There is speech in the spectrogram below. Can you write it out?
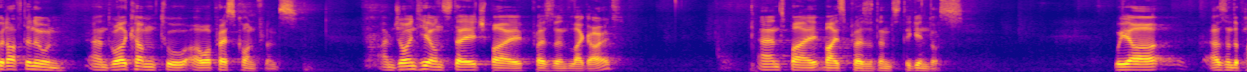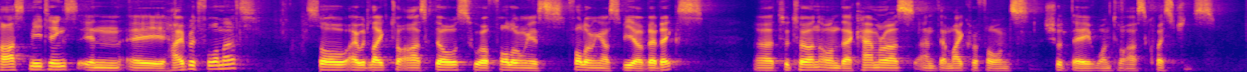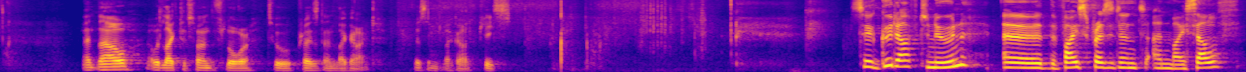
Good afternoon and welcome to our press conference. I'm joined here on stage by President Lagarde and by Vice President de Guindos. We are, as in the past meetings, in a hybrid format, so I would like to ask those who are following us, via WebEx uh, to turn on their cameras and their microphones should they want to ask questions. And now I would like to turn the floor to President Lagarde. President Lagarde, please. So good afternoon. Uh, the Vice President and myself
